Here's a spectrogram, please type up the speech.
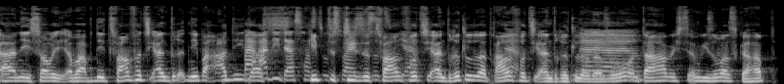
ah, nee, sorry, aber nee, 42 ein Drittel, nee, bei Adidas, Bei Adidas gibt es dieses 42, 42 ein Drittel oder 43 ein Drittel Ja, oder ja, so ja. und da habe ich irgendwie sowas gehabt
